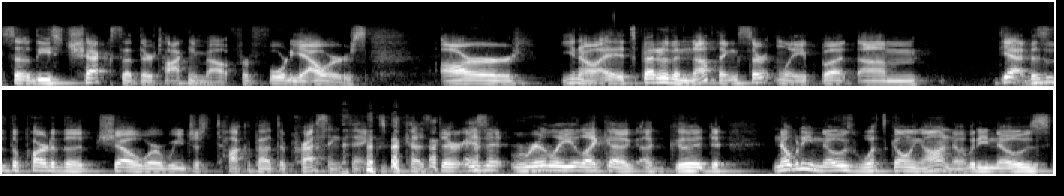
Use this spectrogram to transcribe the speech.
So these checks that they're talking about for 40 hours are you know it's better than nothing certainly but um yeah, this is the part of the show where we just talk about depressing things because there isn't really like a, a good. Nobody knows what's going on. Nobody knows,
